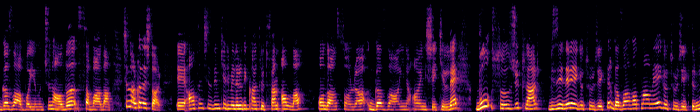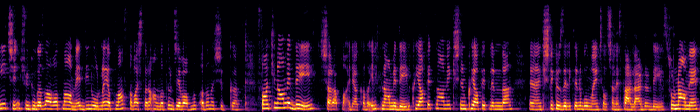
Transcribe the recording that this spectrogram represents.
gaza bayını cün aldı sabadan. Şimdi arkadaşlar e, altın çizdiğim kelimelere dikkat lütfen. Allah, Ondan sonra gaza yine aynı şekilde. Bu sözcükler bizi nereye götürecektir? Gazavatname'ye götürecektir. Niçin? Çünkü gazavatname din uğruna yapılan savaşları anlatır. Cevabımız Adana şıkkı. Sakiname değil, şarapla alakalı. Elifname değil. Kıyafetname kişinin kıyafetlerinden e, kişilik özelliklerini bulmaya çalışan eserlerdir değil. Surname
